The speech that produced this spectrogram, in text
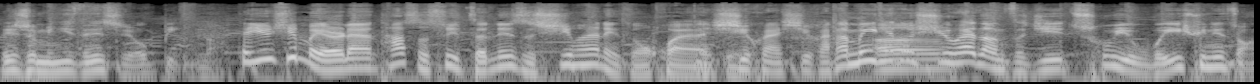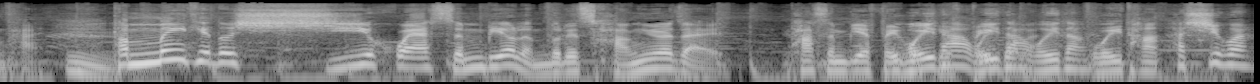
那说明你真的是有病了。但有些妹儿呢，她是属于真的是喜欢那种环境，喜欢喜欢，她每天都喜欢让自己处于微醺的状态，嗯，她每天都喜欢身边有那么多的苍蝇儿在他身边飞过喂他，去飞过来喂他，喂他，喂他。他喜欢。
